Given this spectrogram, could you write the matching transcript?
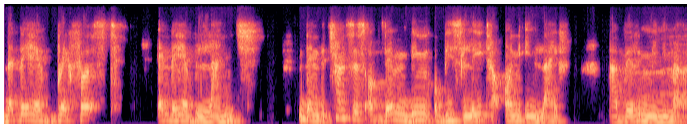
that they have breakfast and they have lunch, then the chances of them being obese later on in life are very minimal.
